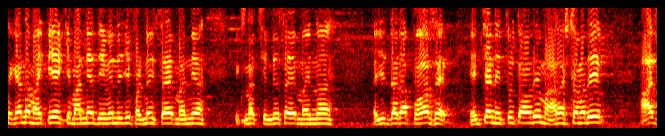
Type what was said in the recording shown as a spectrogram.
सगळ्यांना माहिती आहे की मान्य देवेंद्रजी फडणवीस साहेब मान्य एकनाथ शिंदे साहेब मान्य अजितदादा पवार साहेब यांच्या नेतृत्वामध्ये महाराष्ट्रामध्ये आज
